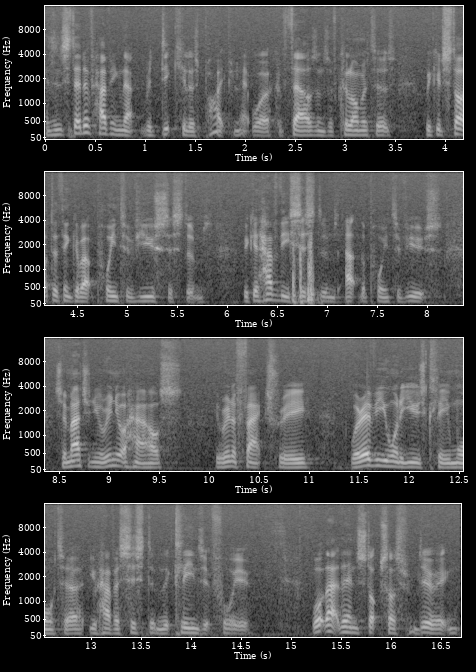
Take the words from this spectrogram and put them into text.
is instead of having that ridiculous pipe network of thousands of kilometers, we could start to think about point of use systems. We could have these systems at the point of use. So imagine you're in your house, you're in a factory, wherever you want to use clean water, you have a system that cleans it for you. What that then stops us from doing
